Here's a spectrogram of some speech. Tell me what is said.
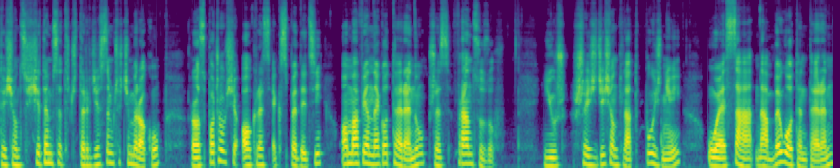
1743 roku rozpoczął się okres ekspedycji omawianego terenu przez Francuzów. Już 60 lat później USA nabyło ten teren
